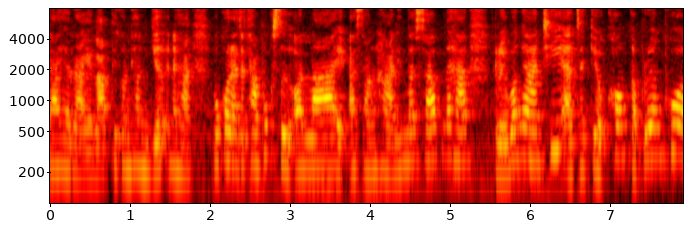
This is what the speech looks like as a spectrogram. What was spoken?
ได้รายรับที่ค่อนข้างเยอะนะคะบางคนอาจจะทำพวกสื่อออนไลน์ อสังหาริมทรัพย์นะคะหรือว่างานที่อาจจะเกี่ยวข้องกับเรื่องพวก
